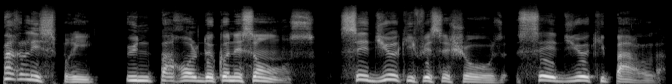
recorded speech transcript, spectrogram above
par l'Esprit, une parole de connaissance. C'est Dieu qui fait ces choses, c'est Dieu qui parle.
